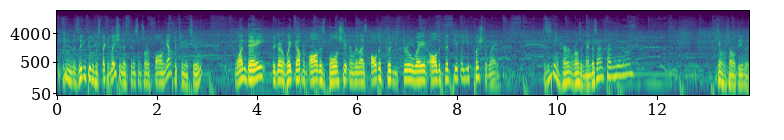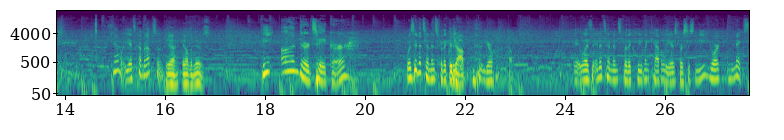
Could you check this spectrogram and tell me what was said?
is leading people to speculation there's been some sort of falling out between the two. One day, you're going to wake up from all this bullshit and realize all the good you threw away and all the good people you pushed away. Does this mean her and Rosa Mendes aren't friends anymore? Can't wait for Total Divas. Can't wait. Yeah, it's coming up soon. Yeah, in other news. The Undertaker was in attendance for the Good job. You're welcome. It was in attendance for the Cleveland Cavaliers versus New York Knicks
